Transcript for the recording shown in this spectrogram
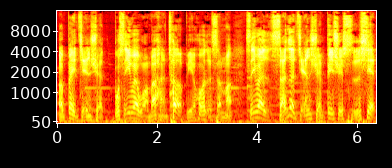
而被拣选，不是因为我们很特别或者什么，是因为神的拣选必须实现，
